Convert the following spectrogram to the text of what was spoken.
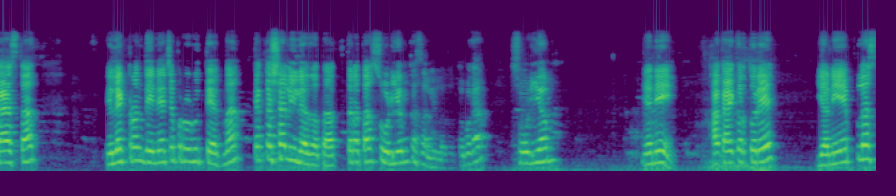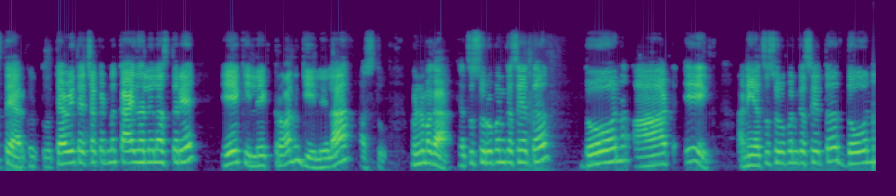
काय असतात? इलेक्ट्रॉन देण्याच्या प्रवृत्ती आहेत ना त्या कशा लिहिल्या जातात? तर आता सोडियम कसा लिहिला जातो? बघा सोडियम याने हा काय करतो रे? याने प्लस तयार करतो. त्यावेळी त्याच्याकडनं काय झालेलं असतं रे? एक इलेक्ट्रॉन गेलेला असतो. म्हणून बघा याचं स्वरूपण कसं येतं? दोन आठ एक. आणि याचं स्वरूपण कसं येतं? दोन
